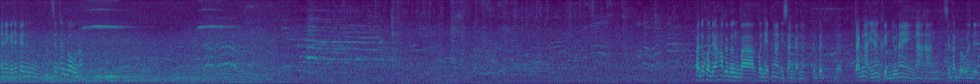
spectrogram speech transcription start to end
อันนี้ก็จะเป็นเซนทรัลเวิลด์เนาะไปทุกคนเดี๋ยวเราไปเบิ่งบาร์เพิ่นเฮ็ดงานอีสังกันนะเพิ่นเพิ่นแบบจัดงานอีหยังขึ้นอยู่ในหน้าห้างเซ็นทรัลเวิลด์นั่นเอง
